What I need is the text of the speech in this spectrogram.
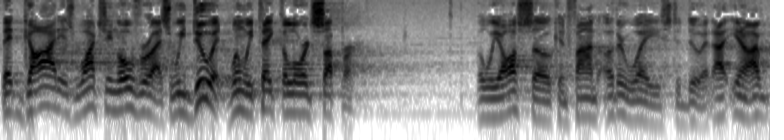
that God is watching over us. We do it when we take the Lord's Supper. But we also can find other ways to do it. I, you know, I've,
